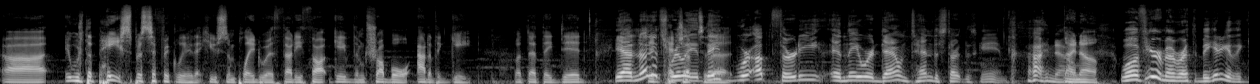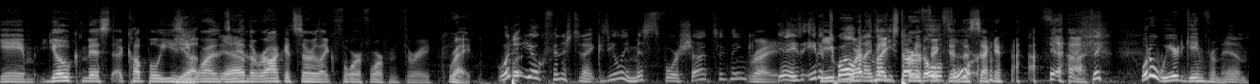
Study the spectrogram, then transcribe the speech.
Uh, it was the pace specifically that Houston played with that he thought gave them trouble out of the gate, but that they did. Yeah, Nuggets catch really they that. were up 30 and they were down 10 to start this game. I know. I know. Well, if you remember at the beginning of the game, Yoke missed a couple easy Yep. ones, Yep. and the Rockets are like four four from three. Right. What did Yoke finish tonight? Because he only missed four shots, I think. Right. Yeah, he's eight of He twelve, and I think like, he started oh perfect 0 in the second half. Yeah, I think what a weird game from him.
